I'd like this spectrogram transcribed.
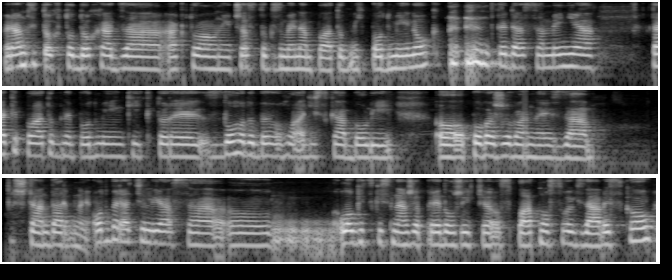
V rámci tohto dochádza aktuálne často k zmenám platobných podmienok, teda sa menia také platobné podmienky, ktoré z dlhodobého hľadiska boli považované za štandardné. Odberatelia sa logicky snažia predlžiť splatnosť svojich záväzkov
